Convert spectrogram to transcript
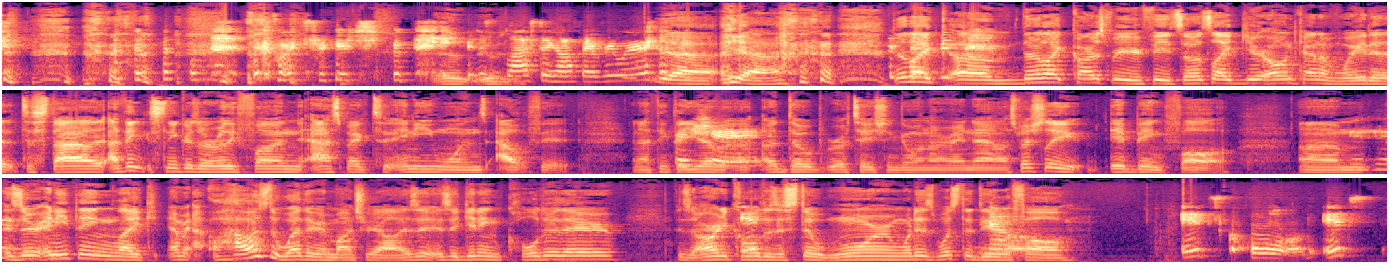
the cars for your shoe. You're just was- blasting off everywhere. yeah, yeah. they're like um, they're like cars for your feet. So it's like your own kind of way to to style it. I think sneakers are a really fun aspect to anyone's outfit, and I think that For you sure. have a, a dope rotation going on right now, especially it being fall. Um, Mm-hmm. Is there anything like I mean, how is the weather in Montreal? Is it is it getting colder there? Is it already cold? It's- is it still warm? What is what's the deal with fall? It's cold. It's.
